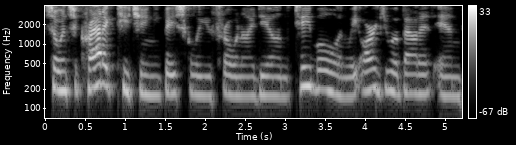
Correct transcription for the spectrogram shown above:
So in Socratic teaching, basically you throw an idea on the table and we argue about it and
